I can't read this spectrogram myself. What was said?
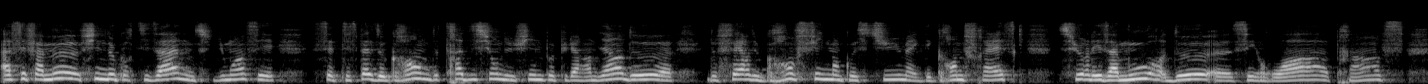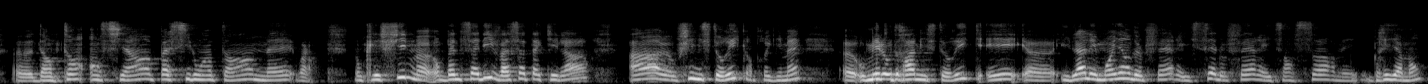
à ces fameux films de courtisanes, ou du moins c'est cette espèce de grande tradition du film populaire indien de, euh, de faire du grand film en costume avec des grandes fresques sur les amours de euh, ces rois, princes, euh, d'un temps ancien, pas si lointain, mais voilà. Donc les films, Ben Sali va s'attaquer là à, au film historique, entre guillemets, euh, au mélodrame historique, et il a les moyens de le faire, et il sait le faire, et il s'en sort, mais brillamment.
